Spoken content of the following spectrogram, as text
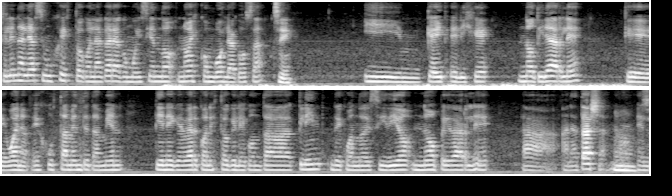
Yelena le hace un gesto con la cara como diciendo no es con vos la cosa. Sí. Y mm, Kate elige no tirarle, que bueno, es justamente también tiene que ver con esto que le contaba Clint de cuando decidió no pegarle a, a Natalia, ¿no? Mm, el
